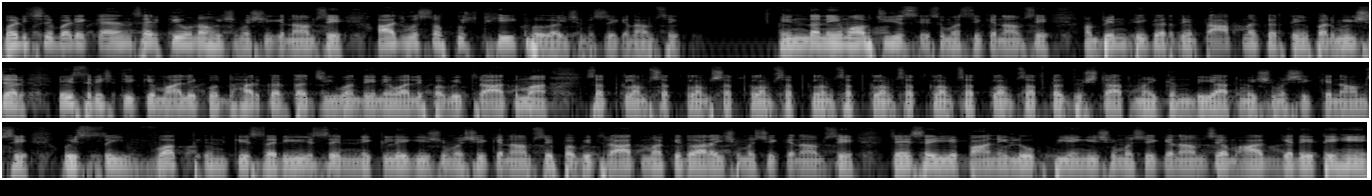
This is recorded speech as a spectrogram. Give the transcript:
बड़ी से बड़े कैंसर क्यों ना हो यीशु मसीह के नाम से। आज वो सब कुछ ठीक होगा यीशु मसीह के नाम से। In the name of Jesus इस मसीह के नाम से हम विनती करते हैं, प्रार्थना करते हैं, परमेश्वर इस सृष्टि के मालिक को धार करता जीवन देने वाले पवित्र आत्मा, सतकलम सतकलम सतकलम सतकलम सतकलम सतकलम सतकलम सतकलम दुष्ट आत्मा गंदी आत्मा यीशु मसीह के नाम से इसी वक्त उनके शरीर से निकलेगी यीशु मसीह के नाम से, पवित्र आत्मा के द्वारा यीशु मसीह के नाम से, जैसे ये पानी लोग पिएँगे यीशु मसीह के नाम से हम आज्ञा देते हैं,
